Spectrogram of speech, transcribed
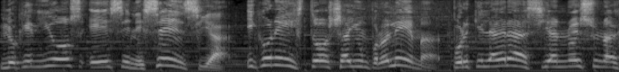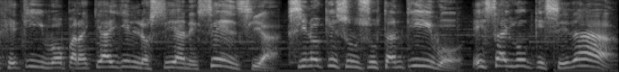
lo que Dios es en esencia. Y con esto ya hay un problema, porque la gracia no es un adjetivo para que alguien lo sea en esencia, sino que es un sustantivo, es algo que se da,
